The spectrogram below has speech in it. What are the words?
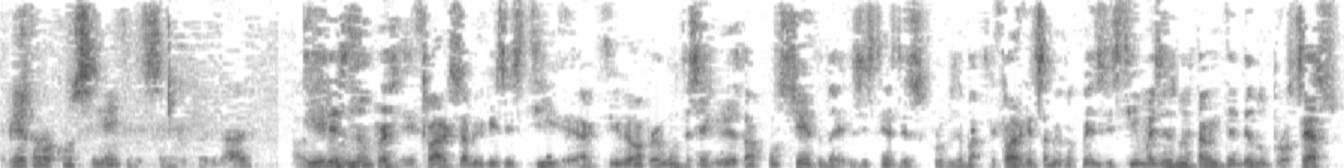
a igreja estava consciente desses centros de autoridade? E eles não. Claro que sabiam que existia. Aqui é uma pergunta se a igreja estava consciente da existência desses clubes de debate. É claro que eles sabiam que a coisa existia, mas eles não estavam entendendo o processo.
